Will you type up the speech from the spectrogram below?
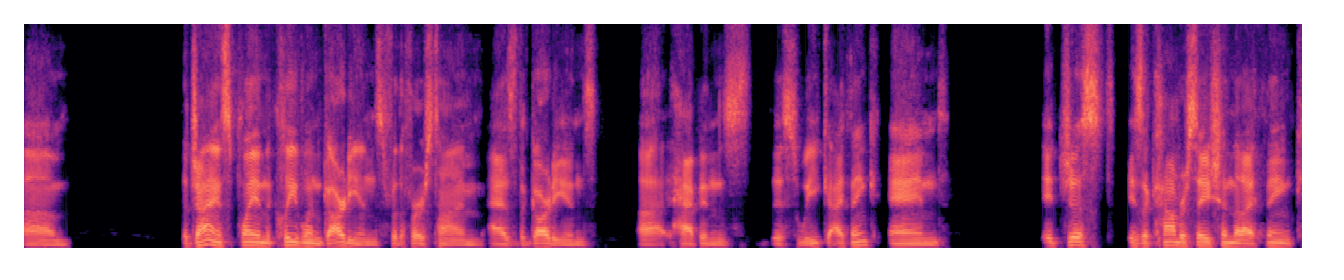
um the Giants playing the Cleveland Guardians for the first time as the Guardians uh happens this week, I think. And it just is a conversation that I think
